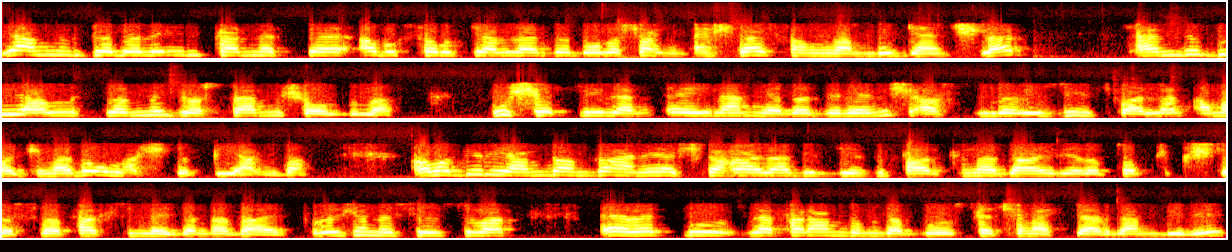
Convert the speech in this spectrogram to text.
yalnızca böyle internette abuk sabuk yerlerde dolaşan gençler sanılan bu gençler kendi duyarlılıklarını göstermiş oldular. Bu şekliyle eylem ya da direniş aslında özü itibariyle amacına da ulaştı bir yandan. Ama bir yandan da hani işte hala bir gezi parkına dair ya da Topçu Kışlası'na Taksim Meydanı'na dair proje meselesi var. Evet bu referandumda bu seçeneklerden biri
